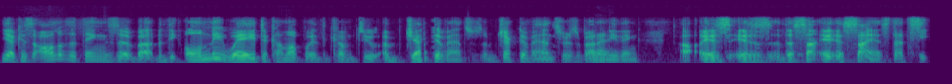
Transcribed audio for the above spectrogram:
yeah, because all of the things about the only way to come up with come to objective answers, objective answers about right. anything, uh, is is the is science. That's the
